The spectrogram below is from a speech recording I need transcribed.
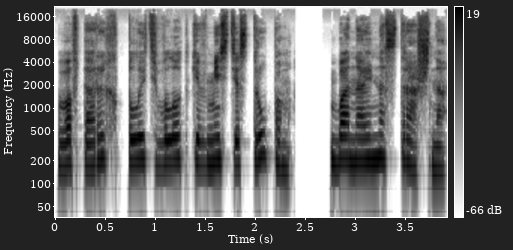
Во-вторых, плыть в лодке вместе с трупом банально страшно.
